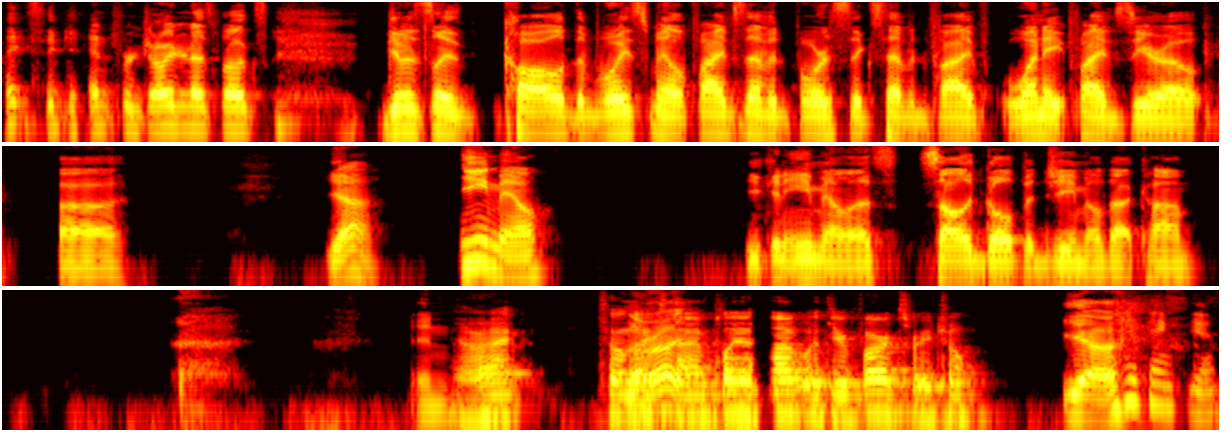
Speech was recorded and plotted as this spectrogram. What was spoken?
thanks again for joining us, folks. Give us a call at the voicemail 574 675 1850. Uh, yeah. Email. You can email us solidgulp at gmail.com. And All right. Till next right. time, play us out with your farts, Rachel. yeah, Hey, thank you.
